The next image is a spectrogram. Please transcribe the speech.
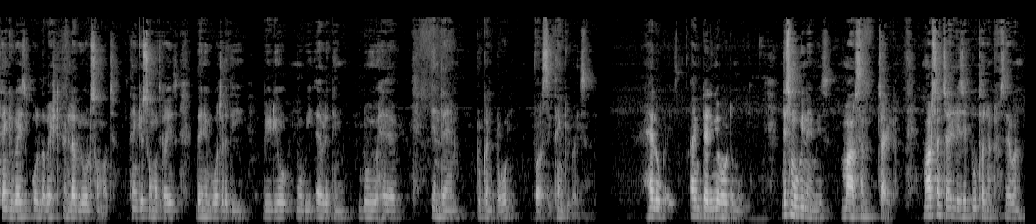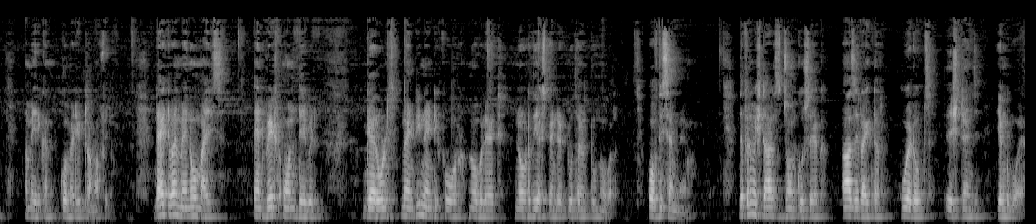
thank you guys all the best and love you all so much thank you so much guys. Then you watched the video movie everything. Do you have in them to control? Percy thank you guys. Hello guys. I am telling you about a movie. This movie name is Martian Child. Martian Child is a 2007 American comedy drama film. Directed by Menno Meyjes and based on David Gerrold's 1994 novelette, not the expanded 2002 novel of the same name. The film stars John Cusack as a writer who adopts a strange young boy,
